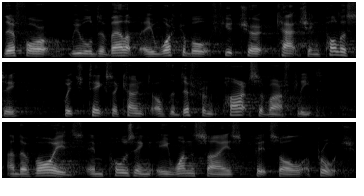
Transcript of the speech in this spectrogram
Therefore, we will develop a workable future catching policy which takes account of the different parts of our fleet and avoids imposing a one-size-fits-all approach.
